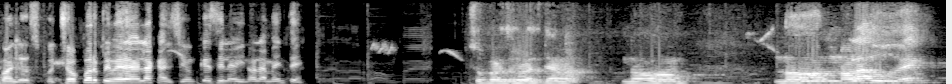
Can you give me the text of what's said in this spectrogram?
cuando escuchó por primera vez la canción, ¿qué se le vino a la mente? Súper duro el tema. No, no, no la dudé,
